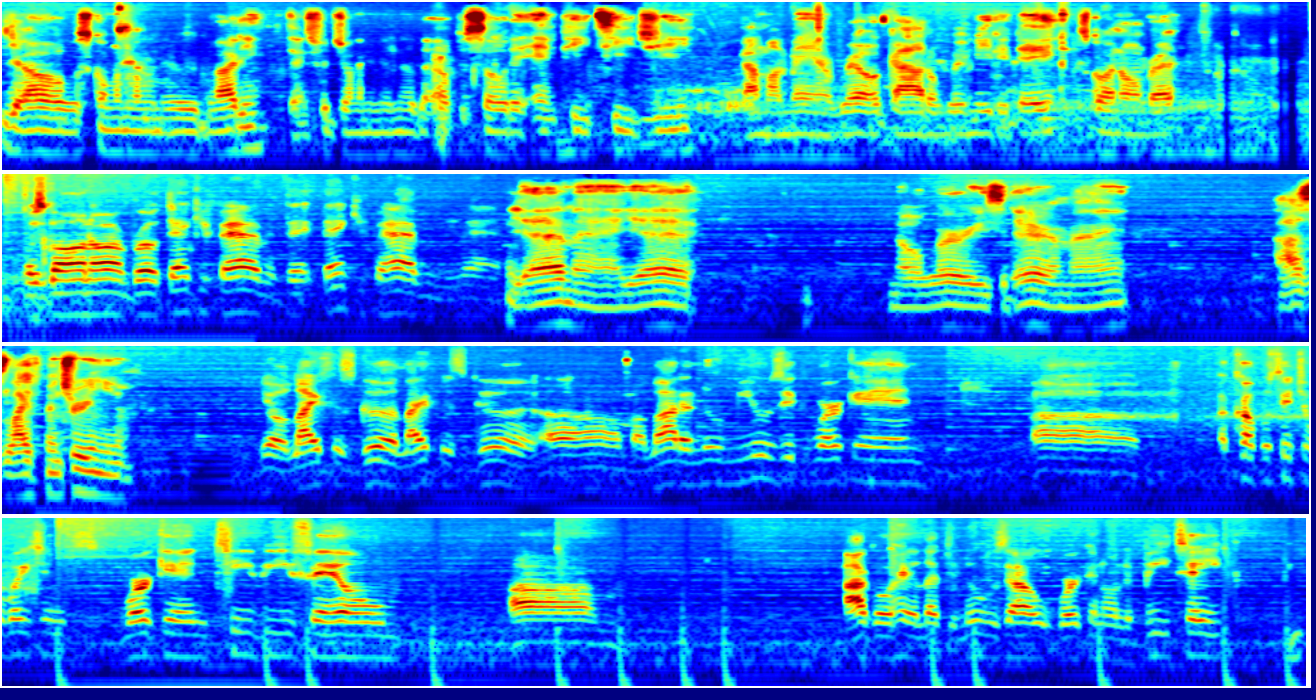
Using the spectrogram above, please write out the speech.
Yo, what's going on, everybody? Thanks for joining another episode of NPTG. Got my man Rel Gotham with me today. What's going on, bro? What's going on, bro? Thank you for having. Th- thank you for having me, man. Yeah, man. Yeah. No worries there, man. How's life been treating you? Yo, life is good. Life is good. Um, a lot of new music working. Uh, a couple situations working. TV, film. Um, I go ahead and let the news out. Working on the beat tape.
